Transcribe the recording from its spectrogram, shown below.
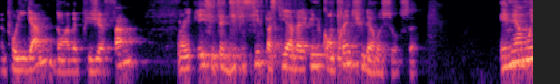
un polygame, dont avait plusieurs femmes. Oui. Et c'était difficile parce qu'il y avait une contrainte sur les ressources. Et néanmoins,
